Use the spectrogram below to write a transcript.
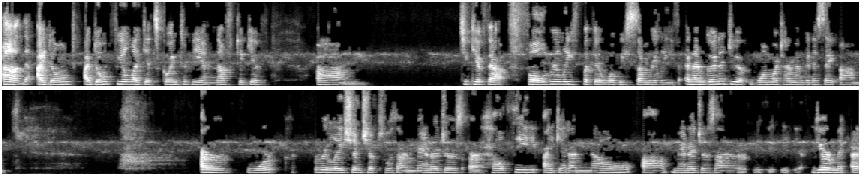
Uh, I don't, I don't feel like it's going to be enough to give um, to give that full relief, but there will be some relief. And I'm going to do it one more time. I'm going to say, um, our work relationships with our managers are healthy. I get a no. Uh, managers are your uh,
